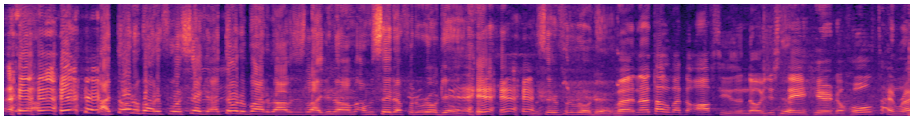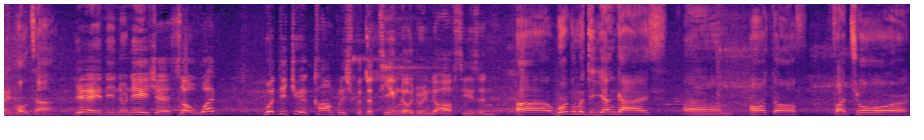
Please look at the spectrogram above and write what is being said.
I thought about it for a second. I thought about it, but I was just like, you know, I'm, I'm gonna say that for the real game. I'm gonna say it for the real game. but now talk about the off season though. You stay here the whole time, right? Whole time. Yeah, in Indonesia. So what what did you accomplish with the team though during the off season? Uh, working with the young guys, um, Althoff, Fator,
